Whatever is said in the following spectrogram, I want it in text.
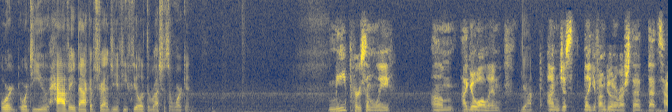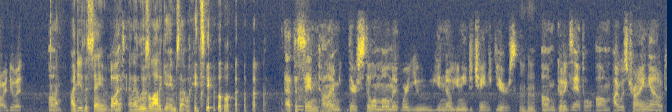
or or do you have a backup strategy if you feel like the rush isn't working? Me personally, um, I go all in. Yeah. I'm just like if I'm doing a rush, that that's how I do it. Um, I, I do the same, but and, and I lose a lot of games that way too. at the same time, there's still a moment where you you know you need to change gears. mm-hmm. Um, good example. Um, I was trying out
